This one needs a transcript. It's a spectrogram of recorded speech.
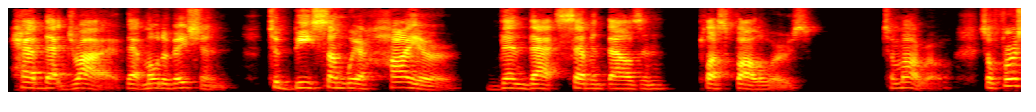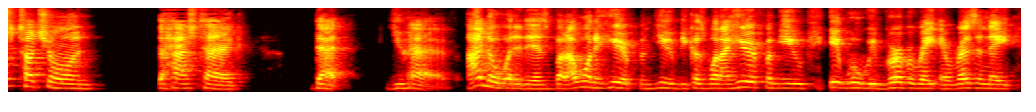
have that drive, that motivation to be somewhere higher than that 7,000 plus followers tomorrow. So, first, touch on the hashtag that you have. I know what it is, but I want to hear from you because when I hear it from you, it will reverberate and resonate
